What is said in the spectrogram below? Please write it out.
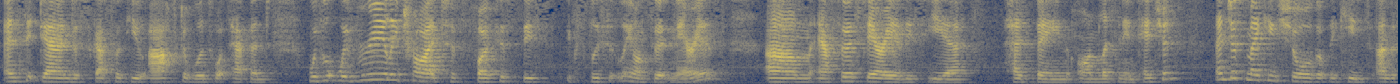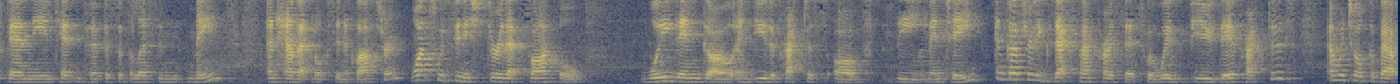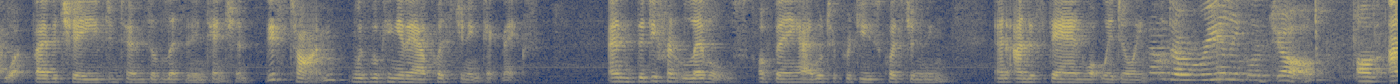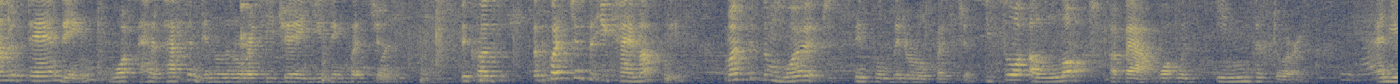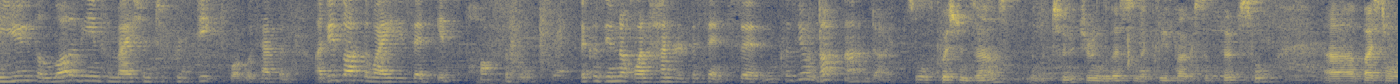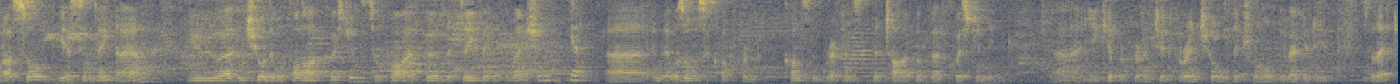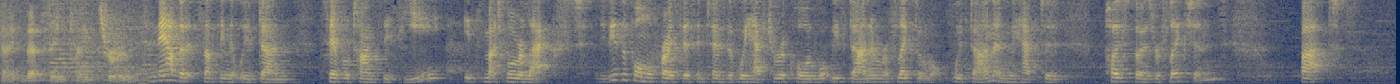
and sit down and discuss with you afterwards what's happened. We've, we've really tried to focus this explicitly on certain areas um, our first area this year has been on lesson intention and just making sure that the kids understand the intent and purpose of the lesson means and how that looks in a classroom. Once we've finished through that cycle, we then go and view the practice of the mentee and go through the exact same process where we view their practice and we talk about what they've achieved in terms of lesson intention. This time was looking at our questioning techniques and the different levels of being able to produce questioning and understand what we're doing. That was a really good job of understanding what has happened in the little refugee using questions. Because the questions that you came up with, most of them weren't simple literal questions. You thought a lot about what was in the story and you used a lot of the information to predict what was happening. I did like the way you said it's possible because you're not 100% certain because you're not, Ando. So all questions asked, number two, during the lesson are clear, focused and purposeful. Uh, based on what I saw, yes indeed they are. You uh, ensure there were follow-up questions to acquire further deeper information. Yep. Uh, and there was also constant reference to the type of uh, questioning uh, you kept referring to inferential, literal, evaluative. So that came, that theme came through. Now that it's something that we've done several times this year, it's much more relaxed. It is a formal process in terms of we have to record what we've done and reflect on what we've done, and we have to post those reflections. But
